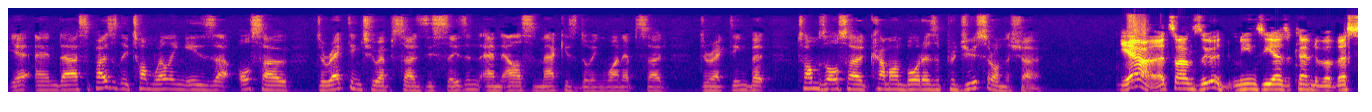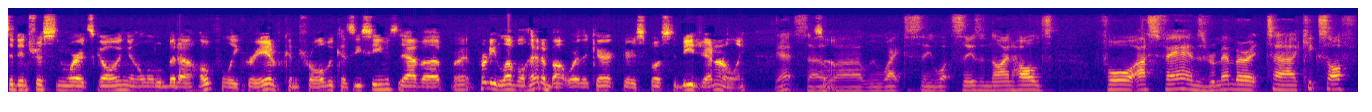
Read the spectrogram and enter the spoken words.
Yeah, and uh, supposedly Tom Welling is uh, also directing two episodes this season, and Alison Mack is doing one episode directing. But Tom's also come on board as a producer on the show. Yeah, that sounds good. It means he has a kind of a vested interest in where it's going and a little bit of hopefully creative control because he seems to have a pretty level head about where the character is supposed to be generally. Yeah, so, So- Uh, we'll wait to see what season nine holds for us fans. Remember, it uh, kicks off.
